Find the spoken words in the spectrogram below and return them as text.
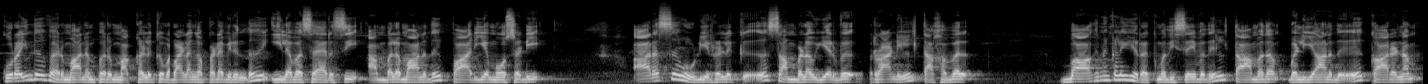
குறைந்த வருமானம் பெறும் மக்களுக்கு வழங்கப்படவிருந்த இலவச அரிசி அம்பலமானது பாரிய மோசடி. அரசு ஊழியர்களுக்கு சம்பள உயர்வு ராணில் தகவல். வாகனங்களை இறக்குமதி செய்வதில் தாமதம் வெளியானது காரணம்.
